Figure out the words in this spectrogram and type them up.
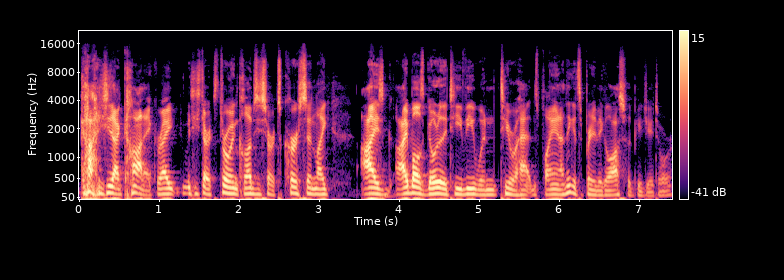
God, he's iconic, right? When he starts throwing clubs, he starts cursing, like eyes eyeballs go to the TV when Tyrrell Hatton's playing. I think it's a pretty big loss for the PGA Tour.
